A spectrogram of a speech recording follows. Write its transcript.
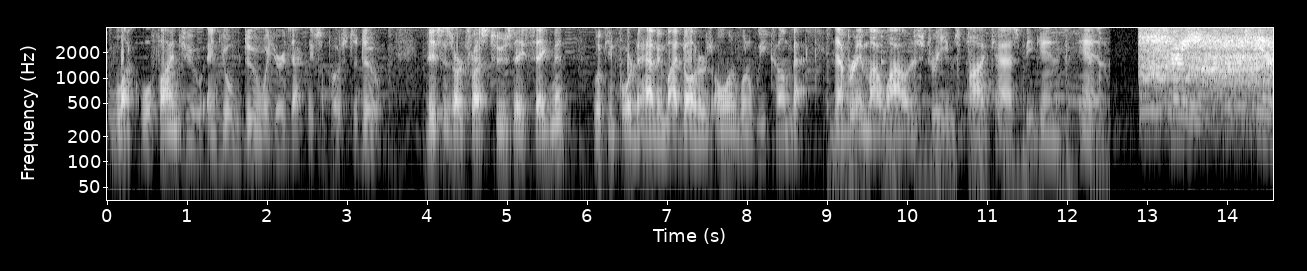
luck will find you and you'll do what you're exactly supposed to do. This is our Trust Tuesday segment. Looking forward to having my daughters on when we come back. Never in My Wildest Dreams podcast begins in Three, two,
